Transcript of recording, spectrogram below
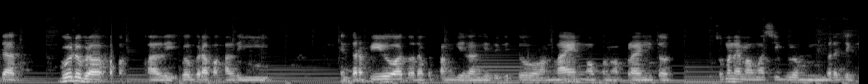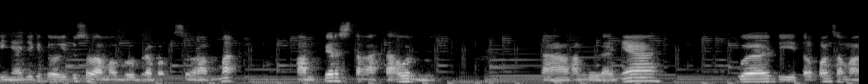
dat gue udah beberapa kali beberapa kali interview atau dapat panggilan gitu-gitu online maupun offline itu cuman emang masih belum rezekinya aja gitu. Itu selama beberapa selama hampir setengah tahun nah alhamdulillahnya gue ditelepon sama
